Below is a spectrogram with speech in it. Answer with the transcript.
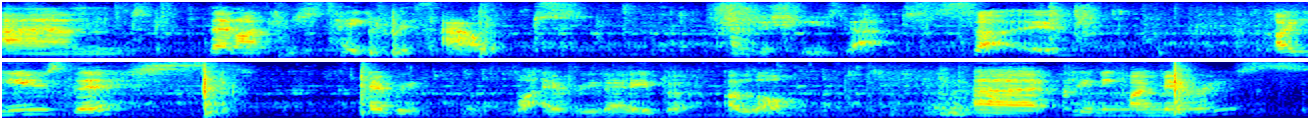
and then I can just take this out and just use that. So I use this every, not every day, but a lot. uh, cleaning my mirrors,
